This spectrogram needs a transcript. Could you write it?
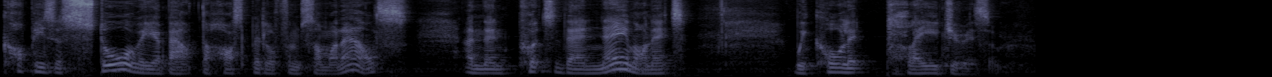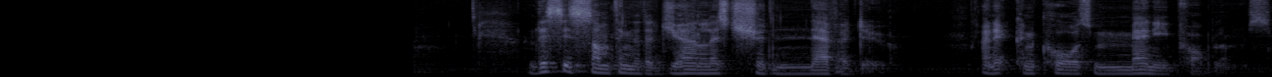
copies a story about the hospital from someone else and then puts their name on it, we call it plagiarism. This is something that a journalist should never do and it can cause many problems.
